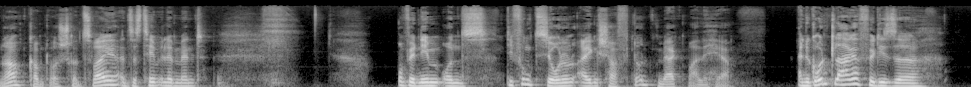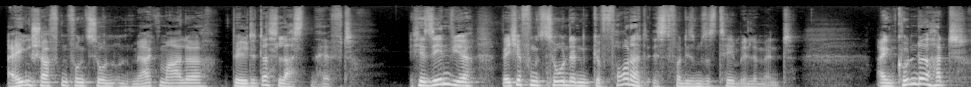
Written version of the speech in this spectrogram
na, kommt aus Schritt 2, ein Systemelement. Und wir nehmen uns die Funktionen, Eigenschaften und Merkmale her. Eine Grundlage für diese Eigenschaften, Funktionen und Merkmale bildet das Lastenheft. Hier sehen wir, welche Funktion denn gefordert ist von diesem Systemelement. Ein Kunde hat,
